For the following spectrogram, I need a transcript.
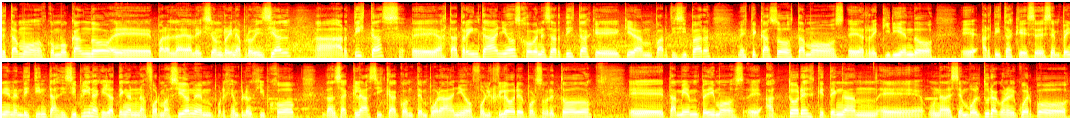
Estamos convocando eh, para la elección reina provincial a artistas, eh, hasta 30 años, jóvenes artistas que quieran participar. En este caso estamos eh, requiriendo artistas que se desempeñen en distintas disciplinas, que ya tengan una formación, en, por ejemplo en hip hop, danza clásica, contemporáneo, folclore por sobre todo. Eh, también pedimos eh, actores que tengan eh, una desenvoltura con el cuerpo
